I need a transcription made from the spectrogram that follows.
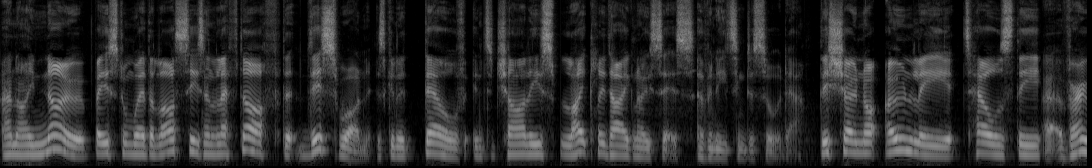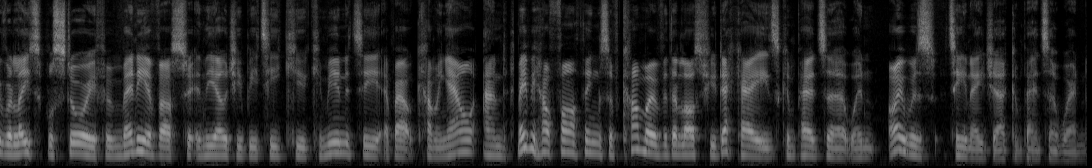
And I know, based on where the last season left off, that this one is going to delve into Charlie's likely diagnosis of an eating disorder. This show not only tells the uh, very relatable story for many of us in the LGBTQ community about coming out and maybe how far things have come over the last few decades compared to when I was a teenager, compared to when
